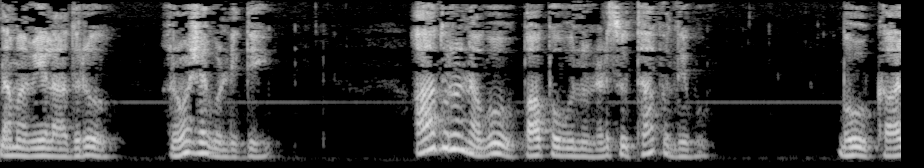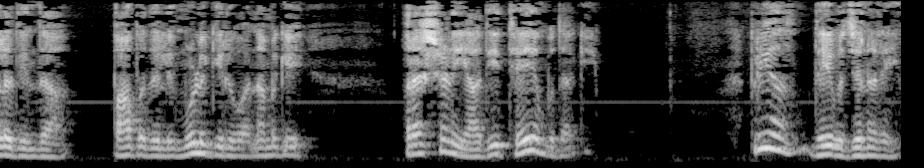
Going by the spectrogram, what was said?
ನಮ್ಮ ಮೇಲಾದರೂ ರೋಷಗೊಂಡಿದ್ದಿ. ಆದರೂ ನಾವು ಪಾಪವನ್ನು ನಡೆಸುತ್ತಾ ಬಂದೆವು. ಬಹುಕಾಲದಿಂದ ಪಾಪದಲ್ಲಿ ಮುಳುಗಿರುವ ನಮಗೆ ರಕ್ಷಣೆಯಾದೀತೇ ಎಂಬುದಾಗಿ. ಪ್ರಿಯ ದೇವ ಜನರೇ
